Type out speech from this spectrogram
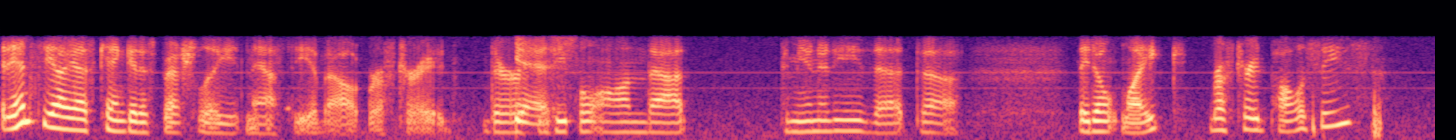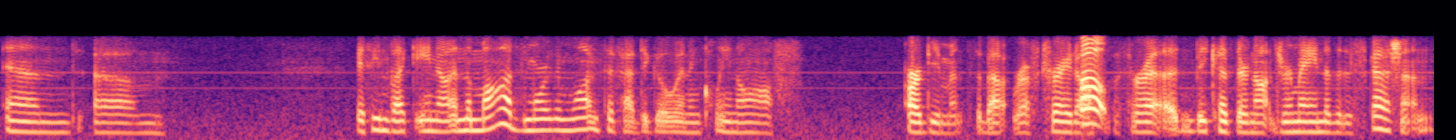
And NCIS can get especially nasty about rough trade. There are yes. some people on that community that uh they don't like rough trade policies and um it seems like you know and the mods more than once have had to go in and clean off arguments about rough trade oh. off the thread because they're not germane to the discussion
